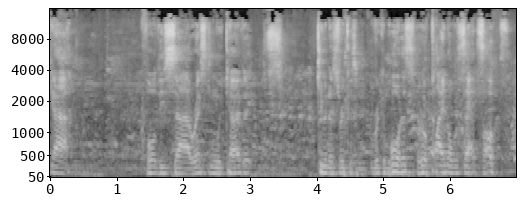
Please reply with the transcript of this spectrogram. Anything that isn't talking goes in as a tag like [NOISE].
So uh, for this uh, resting with COVID. It's giving us Rick, Rick and Mortis. We were playing all the sad songs. [LAUGHS]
